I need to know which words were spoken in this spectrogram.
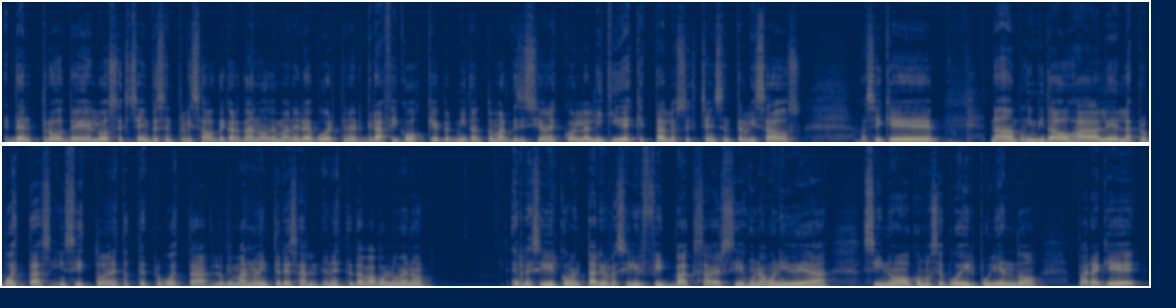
dentro de los exchanges descentralizados de Cardano, de manera de poder tener gráficos que permitan tomar decisiones con la liquidez que están los exchanges centralizados. Así que nada, pues, invitados a leer las propuestas. Insisto, en estas tres propuestas, lo que más nos interesa en esta etapa, por lo menos, recibir comentarios, recibir feedback, saber si es una buena idea, si no, cómo se puede ir puliendo para que,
